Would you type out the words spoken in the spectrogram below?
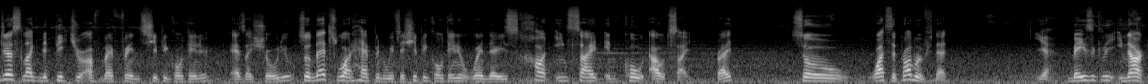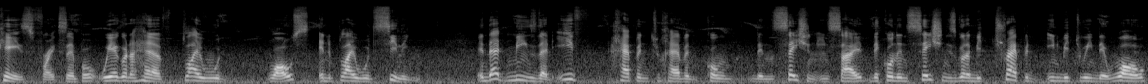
just like the picture of my friend's shipping container as I showed you. So that's what happened with the shipping container when there is hot inside and cold outside, right? So what's the problem with that? Yeah, basically in our case, for example, we are gonna have plywood walls and plywood ceiling. And that means that if happen to have a condensation inside, the condensation is gonna be trapped in between the wall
